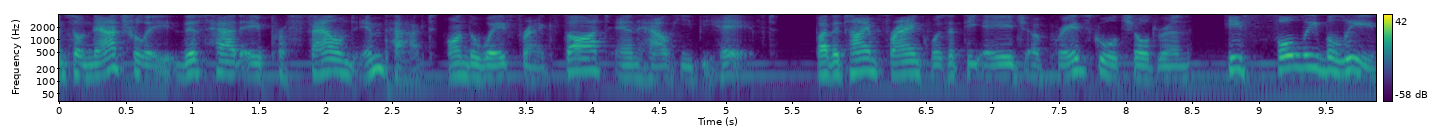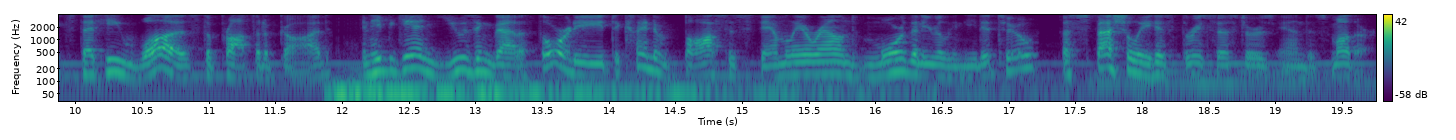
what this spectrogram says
And so naturally, this had a profound impact on the way Frank thought and how he behaved. By the time Frank was at the age of grade school children, he fully believed that he was the prophet of God, and he began using that authority to kind of boss his family around more than he really needed to, especially his three sisters and his mother.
